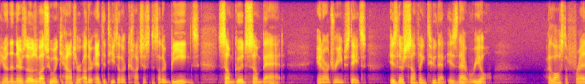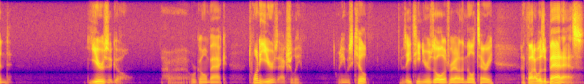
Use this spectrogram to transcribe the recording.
You know, and then there's those of us who encounter other entities, other consciousness, other beings, some good, some bad, in our dream states. Is there something to that? Is that real? I lost a friend years ago. Uh, we're going back 20 years actually when he was killed. He was 18 years old. I was right out of the military. I thought I was a badass.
